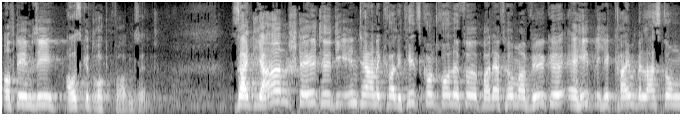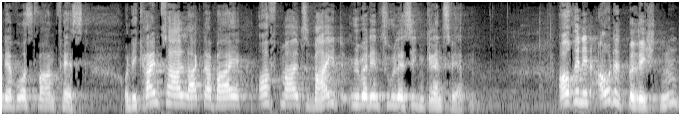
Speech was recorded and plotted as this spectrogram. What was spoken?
auf dem sie ausgedruckt worden sind. Seit Jahren stellte die interne Qualitätskontrolle bei der Firma Wilke erhebliche Keimbelastungen der Wurstwaren fest. Die Keimzahl lag dabei oftmals weit über den zulässigen Grenzwerten. Auch in den Auditberichten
